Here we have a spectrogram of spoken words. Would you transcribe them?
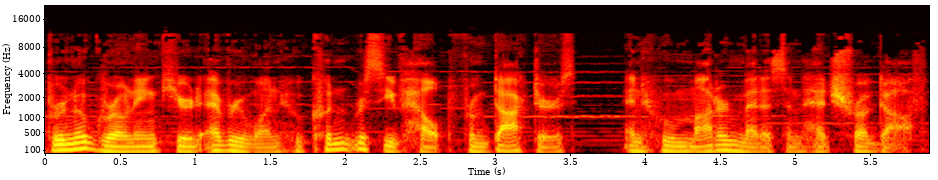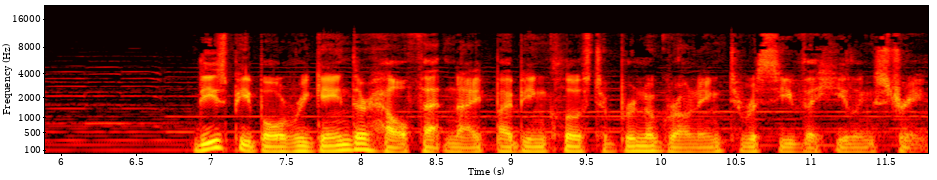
Bruno Groening cured everyone who couldn't receive help from doctors and whom modern medicine had shrugged off. These people regained their health that night by being close to Bruno Groening to receive the healing stream.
